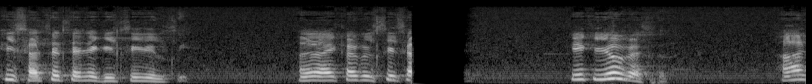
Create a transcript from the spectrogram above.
ही सातत्याने घेतलेली होती. मला एका गोष्टीचा एक योग असतो. आज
